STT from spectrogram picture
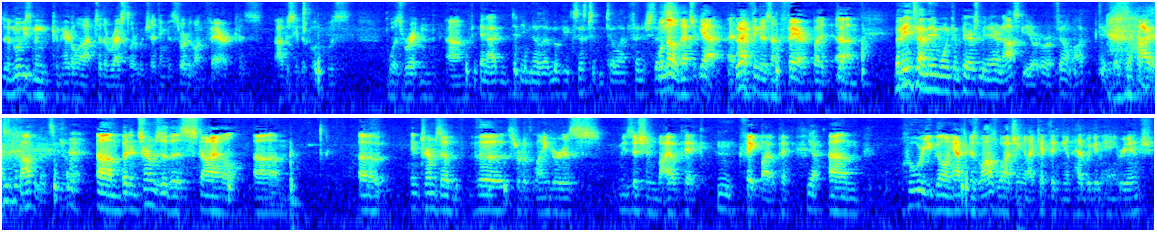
The movie's been lot to The Wrestler, which I think is sort of unfair because obviously the book was was written. Um, And I didn't even know that movie existed until I finished this. well, no, that's yeah. I, I think it was unfair, but um, But anytime anyone compares me to Aronofsky or, or a film, I take that as the highest of compliments. You know? Um, but in terms of the style, um, uh, in terms of the sort of languorous musician biopic, Mm. fake biopic, Yeah. um, who were you going after? Because while I was watching it, I kept thinking of Hedwig and the Angry Inch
